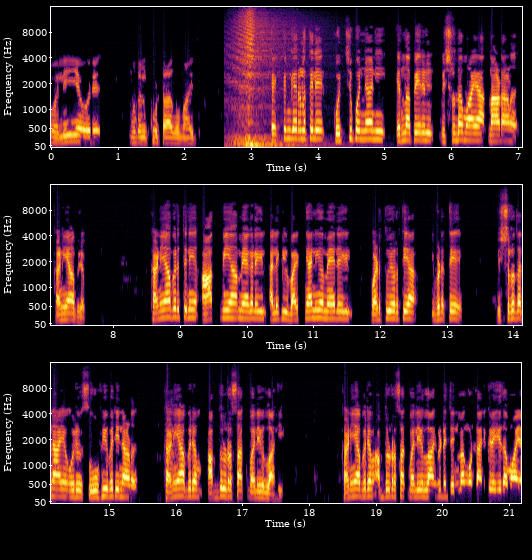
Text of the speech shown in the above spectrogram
വലിയ ഒരു മുതൽക്കൂട്ടാകുമായിരുന്നു. തെക്കൻ കേരളത്തിലെ കൊച്ചു പൊന്നാനി എന്ന പേരിൽ വിശ്രുതമായ നാടാണ് കണിയാപുരം. കണിയാപുരത്തിന് ആത്മീയ മേഖലയിൽ അല്ലെങ്കിൽ വൈജ്ഞാനിക മേഖലയിൽ പടുത്തുയർത്തിയ ഇവിടുത്തെ വിശ്രുതനായ ഒരു സൂഫിവര്യനാണ് കണിയാപുരം അബ്ദുൾ റസാഖ് വലിയുല്ലാഹി കണിയാപുരം അബ്ദുൾ റസാഖ് വലിയുല്ലാഹിയുടെ ജന്മം കൊണ്ട് അനുഗ്രഹീതമായ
